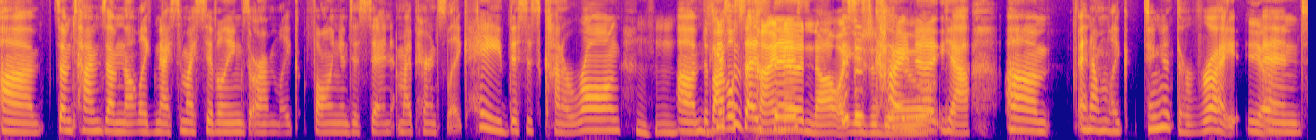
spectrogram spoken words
um, sometimes I'm not like nice to my siblings or I'm like falling into sin. And my parents are like, hey, this is kind of wrong. Mhm. Um, the This Bible is says kinda this. not what this you is should do. kinda, yeah. Um, and I'm like, dang it, they're right. Yeah. And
